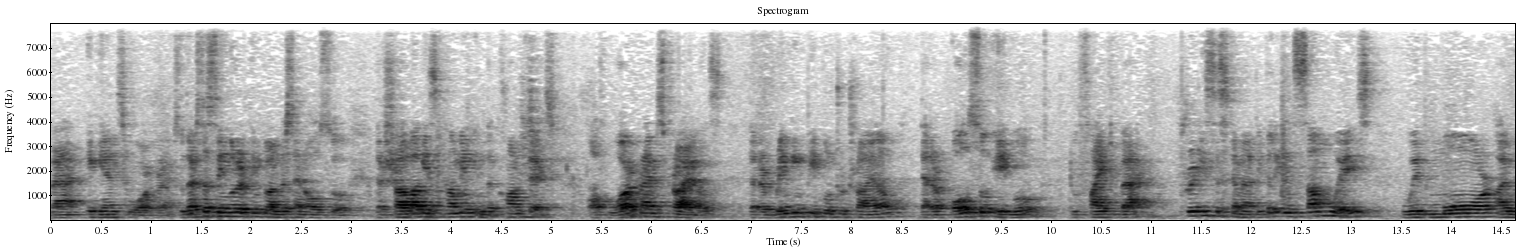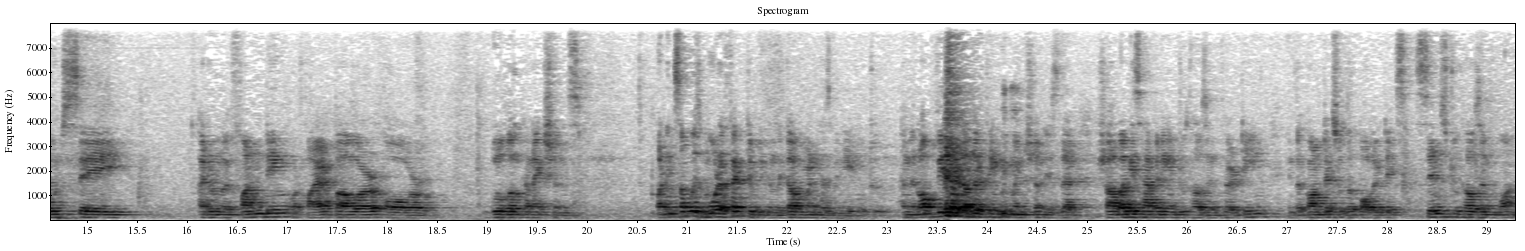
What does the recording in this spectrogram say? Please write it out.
back against war crimes. So that's a singular thing to understand also, that Shahbag is coming in the context of war crimes trials that are bringing people to trial that are also able to fight back pretty systematically, in some ways with more, I would say, I don't know, funding or firepower or global connections but in some ways more effectively than the government has been able to. And then obviously the other thing we mentioned is that Shahbag is happening in 2013 in the context of the politics since 2001,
